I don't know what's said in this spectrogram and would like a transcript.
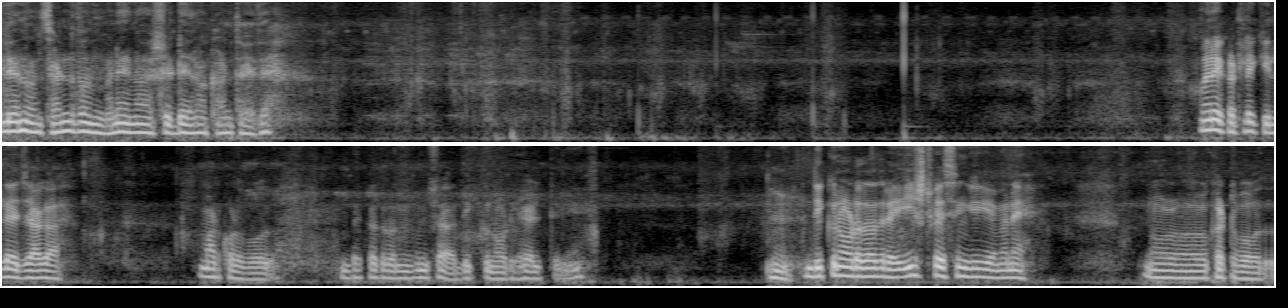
ಇಲ್ಲೇನೋ ಒಂದು ಸಣ್ಣದೊಂದು ಮನೇನೋ ಶೆಡ್ ಏನೋ ಕಾಣ್ತಾ ಇದೆ. ಮನೆ ಕಟ್ಟಲಿಕ್ಕೆ ಇಲ್ಲೇ ಜಾಗ. ಮಾಡ್ಕೊಳ್ಬೋದು. ಬೇಕಾದ್ರೆ ಒಂದು ನಿಮಿಷ ದಿಕ್ಕು ನೋಡಿ ಹೇಳ್ತೀನಿ. ದಿಕ್ಕು ನೋಡೋದಾದರೆ ಈಸ್ಟ್ ಫೇಸಿಂಗಿಗೆ ಮನೆ ನೋ, ಕಟ್ಬೋದು.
